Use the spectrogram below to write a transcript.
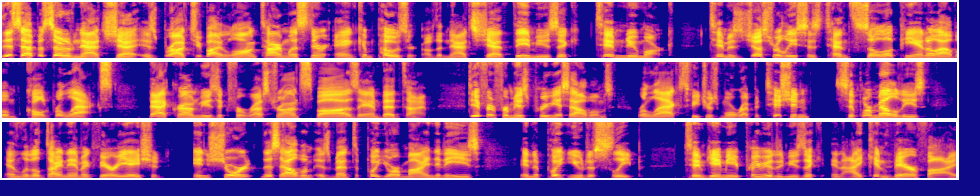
This episode of Nats Chat is brought to you by longtime listener and composer of the Nats Chat theme music, Tim Newmark. Tim has just released his 10th solo piano album called Relax, background music for restaurants, spas, and bedtime. Different from his previous albums, Relax features more repetition, simpler melodies, and little dynamic variation. In short, this album is meant to put your mind at ease and to put you to sleep. Tim gave me a preview of the music, and I can verify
